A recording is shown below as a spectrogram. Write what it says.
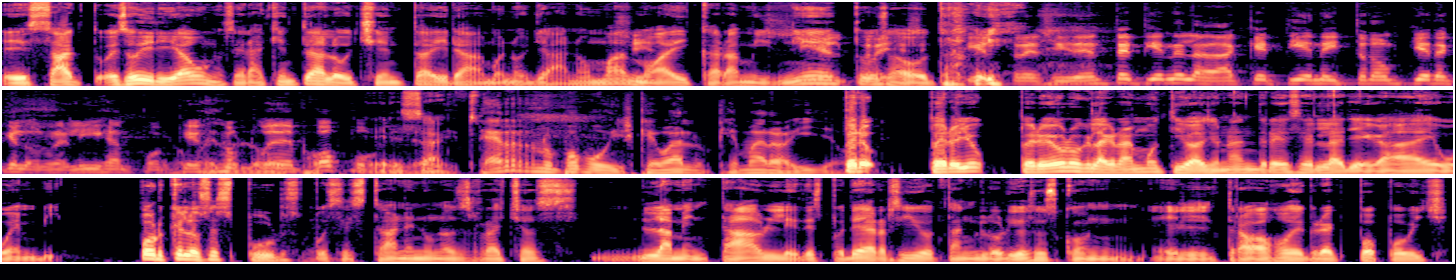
Exacto, eso diría uno. ¿Será que entre a los 80 dirá, bueno, ya no más, Sí. me voy a dedicar a mis Si nietos, a otra si el presidente tiene la edad que tiene y Trump quiere que lo relijan, ¿por qué Pero no puede de Pop- Popo? Exacto. Eterno Popovich, qué, qué maravilla. Pero, pero, yo, pero yo creo que la gran motivación, Andrés, es la llegada de Wemby. Porque los Spurs pues están en unas rachas lamentables después de haber sido tan gloriosos con el trabajo de Greg Popovich.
